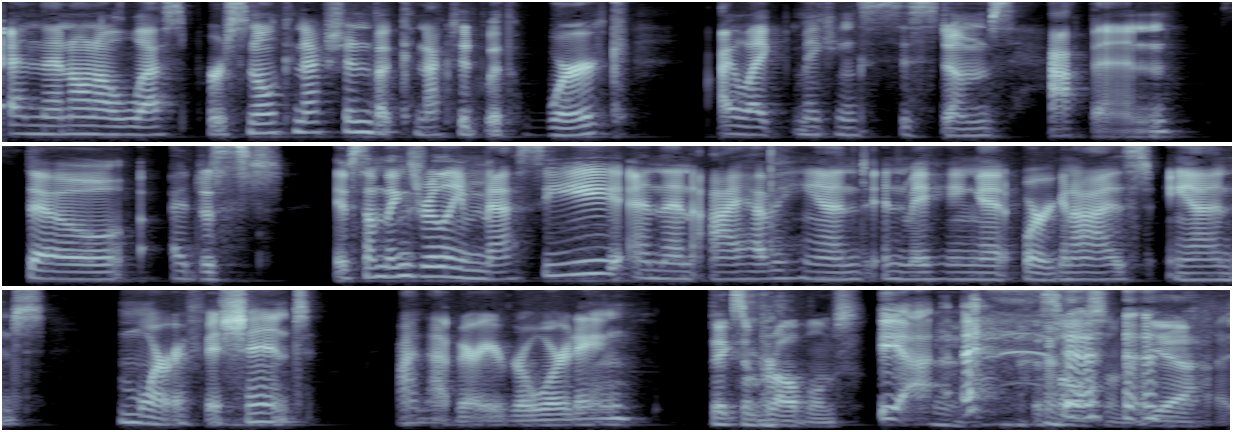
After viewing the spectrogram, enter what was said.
and then on a less personal connection, but connected with work, I like making systems happen. So I just, if something's really messy and then I have a hand in making it organized and more efficient, I find that very rewarding. Fixing problems. Yeah. Yeah. That's awesome. yeah,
